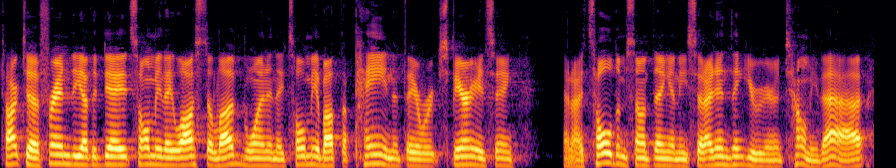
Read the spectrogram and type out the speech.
Talked to a friend the other day, told me they lost a loved one, and they told me about the pain that they were experiencing. And I told him something, and he said, I didn't think you were going to tell me that.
